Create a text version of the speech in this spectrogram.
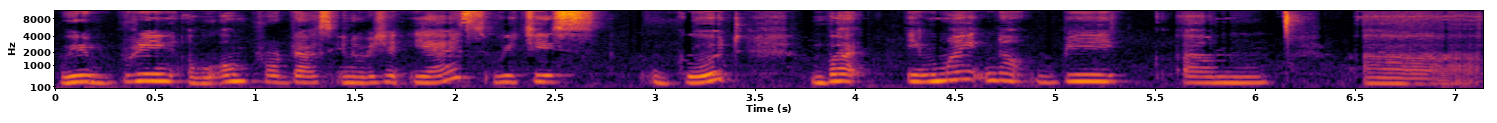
We bring our own products, innovation, yes, which is good, but it might not be um, uh,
